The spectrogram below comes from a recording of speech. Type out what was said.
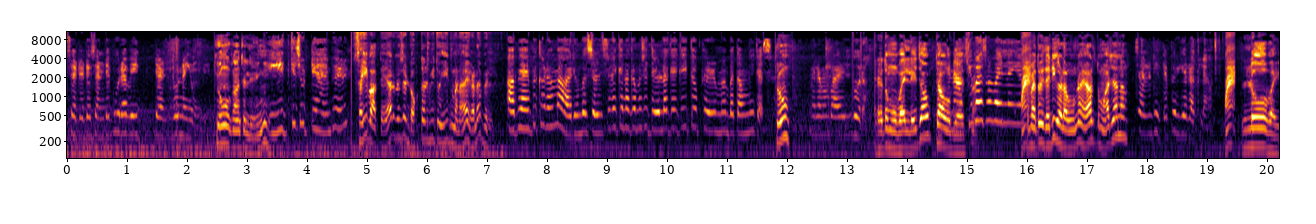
Saturday Sunday पूरा वीक वो नहीं होंगे। क्यों? कहाँ चले जाएँगे ईद की छुट्टियाँ हैं फिर। सही बात है यार वैसे डॉक्टर भी तो ईद मनाएगा ना फिर। आप यहीं पे खड़े हो मैं आ रही हूँ बस जल्दी से लेकिन अगर मुझे देर लगेगी तो फिर मैं बताऊँगी कैसे। क्यों? मेरा मोबाइल बुरा। अरे तो मोबाइल ले जाओ क्या हो गया आपके पास मोबाइल नहीं है। तो मैं तो इधर ही खड़ा हूँ ना यार तुम आ जाना। चलो ठीक है फिर ये रख लें लो भाई।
